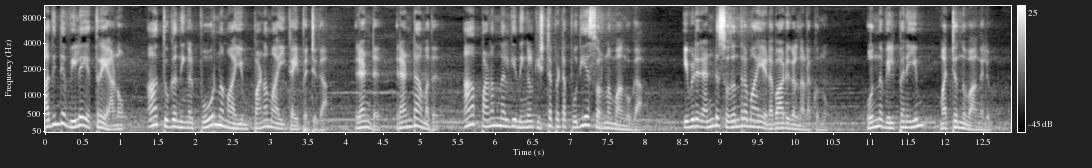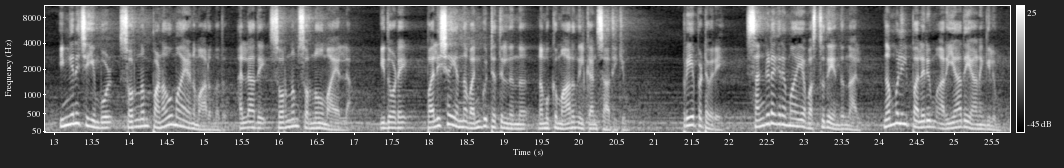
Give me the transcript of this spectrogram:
അതിന്റെ വില എത്രയാണോ ആ തുക നിങ്ങൾ പൂർണമായും പണമായി കൈപ്പറ്റുക. രണ്ട് രണ്ടാമത് ആ പണം നൽകി നിങ്ങൾക്ക് ഇഷ്ടപ്പെട്ട പുതിയ സ്വർണം വാങ്ങുക. ഇവിടെ രണ്ട് സ്വതന്ത്രമായ ഇടപാടുകൾ നടക്കുന്നു. ഒന്ന് വിൽപ്പനയും മറ്റൊന്ന് വാങ്ങലും. ഇങ്ങനെ ചെയ്യുമ്പോൾ സ്വർണം പണവുമായാണ് മാറുന്നത്. അല്ലാതെ സ്വർണം സ്വർണവുമായല്ല. ഇതോടെ പലിശ എന്ന വൻകുറ്റത്തിൽ നിന്ന് നമുക്ക് മാറി നിൽക്കാൻ സാധിക്കും. പ്രിയപ്പെട്ടവരെ സങ്കടകരമായ വസ്തുത എന്തെന്നാൽ നമ്മളിൽ പലരും അറിയാതെയാണെങ്കിലും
